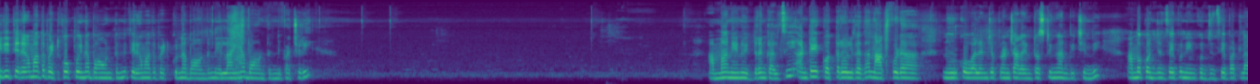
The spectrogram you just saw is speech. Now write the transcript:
ఇది తిరగమాత పెట్టుకోకపోయినా బాగుంటుంది తిరగమాత పెట్టుకున్నా బాగుంటుంది ఎలా అయినా బాగుంటుంది పచ్చడి. అమ్మ నేను ఇద్దరం కలిసి అంటే కొత్త రోజులు కదా నాకు కూడా నూరుకోవాలని చెప్పడం చాలా ఇంట్రెస్టింగ్గా అనిపించింది. అమ్మ కొంచెం సేపు నేను కొంచెం సేపు అట్లా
